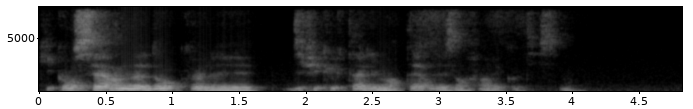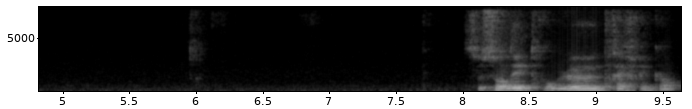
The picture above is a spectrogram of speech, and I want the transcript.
qui concerne donc les difficultés alimentaires des enfants avec autisme. Ce sont des troubles très fréquents,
